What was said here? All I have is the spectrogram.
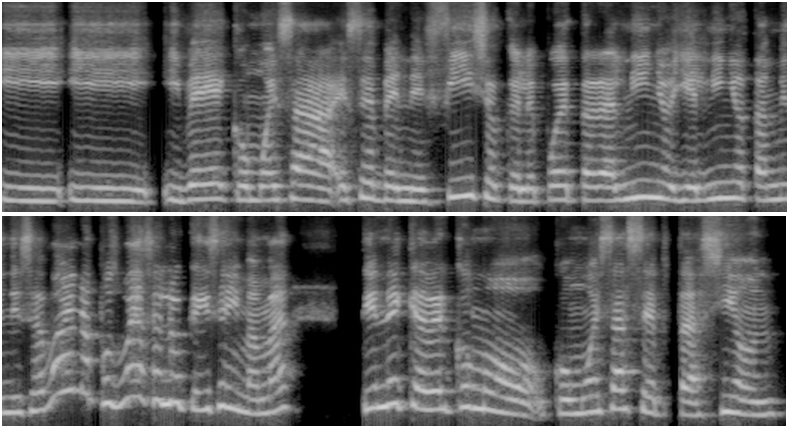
y, ve como esa, ese beneficio que le puede traer al niño y el niño también dice, bueno, pues voy a hacer lo que dice mi mamá, tiene que haber como, como esa aceptación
